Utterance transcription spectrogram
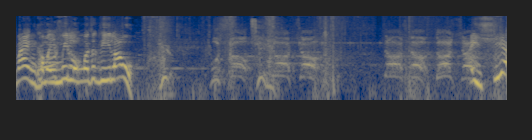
แม่งทำไมไม่ลงมาสักทีเล่าไอ้เชี่ย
